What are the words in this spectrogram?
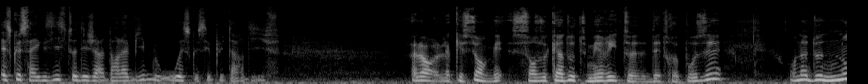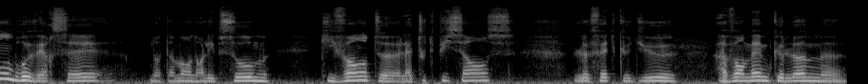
Est-ce que ça existe déjà dans la Bible ou est-ce que c'est plus tardif? Alors la question, sans aucun doute, mérite d'être posée. On a de nombreux versets, notamment dans les psaumes, qui vantent la toute-puissance, le fait que Dieu, avant même que l'homme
